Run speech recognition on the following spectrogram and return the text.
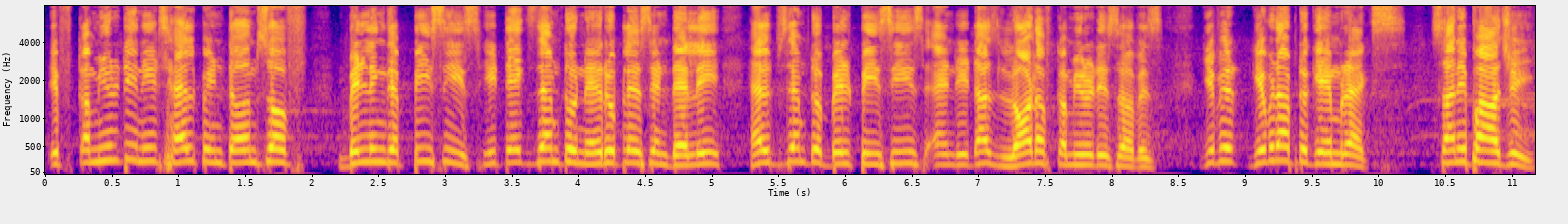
If community needs help in terms of building their PCs, he takes them to Nehru Place in Delhi, helps them to build PCs, and he does a lot of community service. Give it, give it up to GameRex. Sunny Paji.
